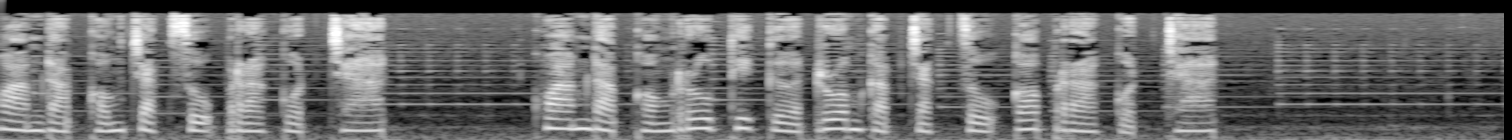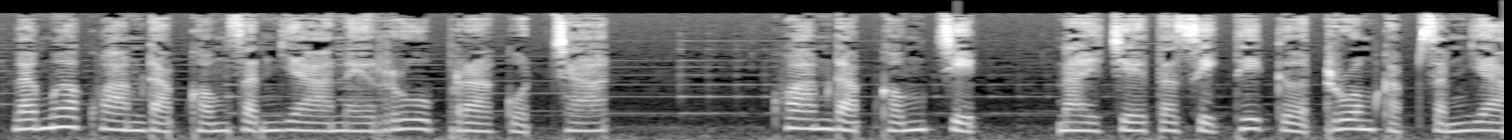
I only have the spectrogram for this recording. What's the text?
ความดับของจักสุปรากฏชัด ความดับของรูปที่เกิดร่วมกับจักสุก็ปรากฏชัด และเมื่อความดับของสัญญาในรูปปรากฏชัด ความดับของจิตในเจตสิกที่เกิดร่วมกับสัญญา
